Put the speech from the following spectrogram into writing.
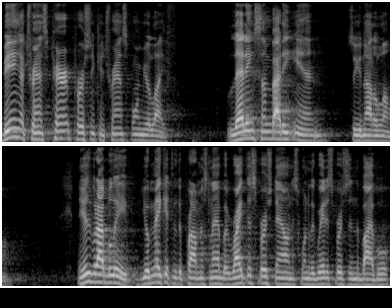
Being a transparent person can transform your life. Letting somebody in so you're not alone. here's what I believe you'll make it through the promised land, but write this verse down. It's one of the greatest verses in the Bible.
